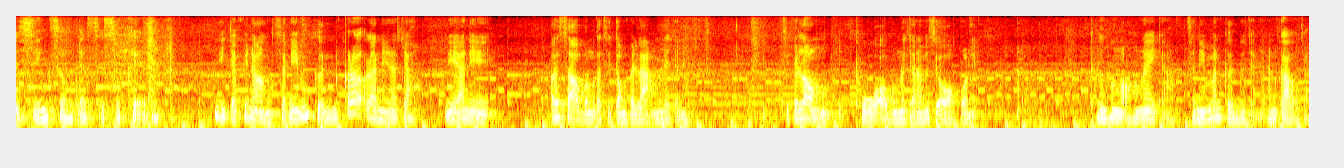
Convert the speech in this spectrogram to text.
I think so that's is okay นี่จะพี่น้องสนิมขึ้นเกลอะแล้วนี่นะจ๊ะ นี่อันนี้เอ้ยสาวบนก็สิต้องไปล้างไม่ได้จ้ะนี่สิไปลองถูออกบ้างนะจ๊ะแล้วมันสิออกบ่นี่ถึงข้างนอกข้างในจ้ะสนิมมันขึ้นนะจ๊ะอันเก่าจ้ะ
